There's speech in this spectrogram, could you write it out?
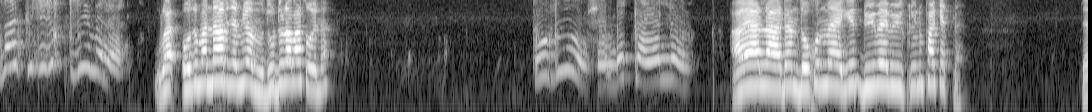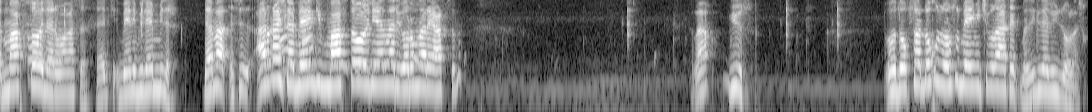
Lan küçücük düğmeler. Ulan o zaman ne yapacağım biliyor musun? Durdura bas oyna. Durduruyorum şu an. Bekle ayarlıyorum. Ayarlardan dokunmaya gir. Düğme büyüklüğünü paketle. Ben Max'ta oynarım agası. Her- beni bilen bilir. Deme, siz, arkadaşlar benim gibi Max'ta oynayanlar yorumlara yazsın. Bak 100. O 99 olsun benim içim rahat etmez. İlleri 100 olacak.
